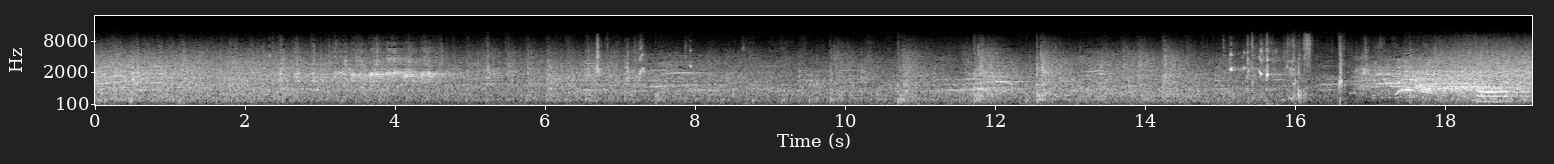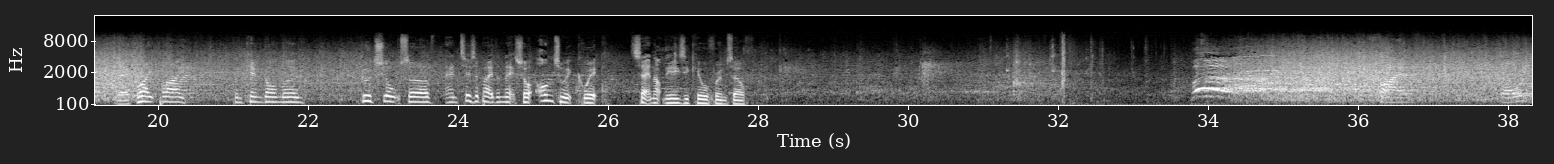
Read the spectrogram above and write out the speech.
Yeah, great play from Kim Dong Moon. Good short serve, anticipated the next shot, onto it quick, setting up the easy kill for himself. Five, all.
